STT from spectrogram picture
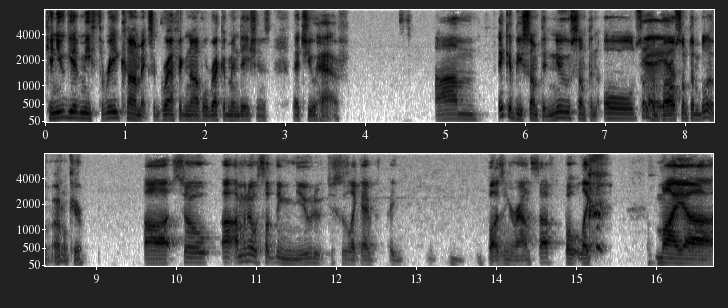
can you give me three comics, graphic novel recommendations that you have? um It could be something new, something old, something Yeah, borrowed, yeah. something blue. I don't care. uh so uh, i'm gonna go with something new to, just because like i've I, buzzing around stuff but like my uh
